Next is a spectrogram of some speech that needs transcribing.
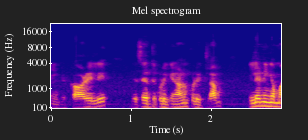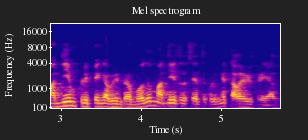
நீங்கள் காலையிலே இதை சேர்த்து குளிக்கினாலும் குளிக்கலாம். இல்லை நீங்கள் மதியம் குளிப்பீங்க அப்படின்ற போது மதியத்தில் சேர்த்து குளிங்க தவறுகள் கிடையாது.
